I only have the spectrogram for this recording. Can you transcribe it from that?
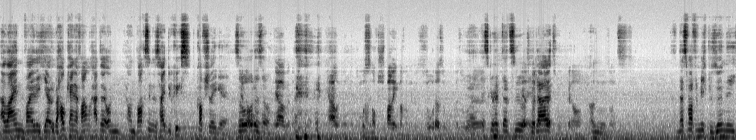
allein weil ich ja überhaupt keine Erfahrung hatte und, und Boxen ist halt, du kriegst Kopfschläge, so Genau. oder so. Ja, und, ja und, du musst auch Sparring machen, so oder so. Also, Ja, äh, es gehört dazu, ja, es gehört egal. dazu, genau. Also, Und- das war für mich persönlich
